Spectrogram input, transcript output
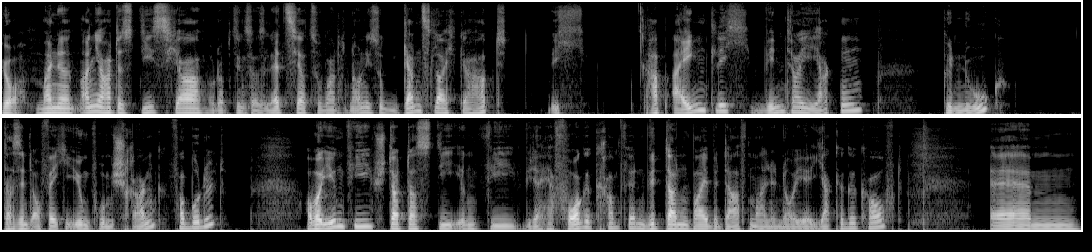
Ja, meine Anja hat es dieses Jahr oder beziehungsweise letztes Jahr zu Weihnachten auch nicht so ganz leicht gehabt. Ich habe eigentlich Winterjacken genug. Da sind auch welche irgendwo im Schrank verbuddelt. Aber irgendwie, statt dass die irgendwie wieder hervorgekramt werden, wird dann bei Bedarf mal eine neue Jacke gekauft. Ähm,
